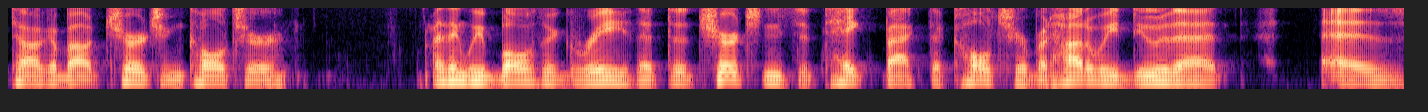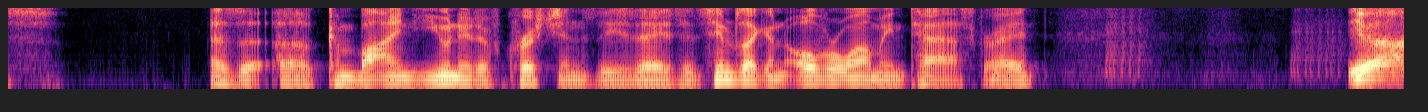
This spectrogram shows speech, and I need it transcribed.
talk about church and culture i think we both agree that the church needs to take back the culture but how do we do that as as a, a combined unit of christians these days it seems like an overwhelming task mm. right yeah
